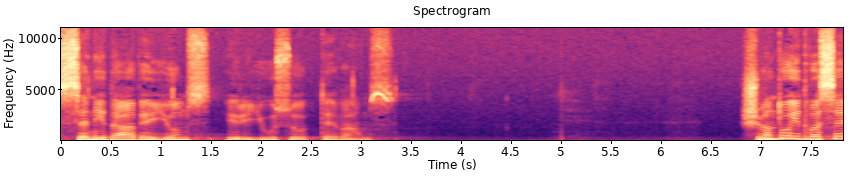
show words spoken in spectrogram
seniai davė jums ir jūsų tėvams. Šventoji dvasia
